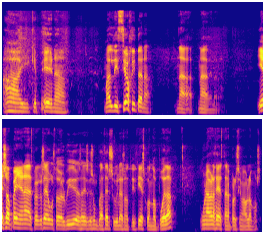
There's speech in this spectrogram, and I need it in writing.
Ay, qué pena. Maldición gitana. Nada, nada de nada. Y eso, Peña, nada, espero que os haya gustado el vídeo. Ya sabéis que es un placer subir las noticias cuando pueda. Un abrazo y hasta la próxima. Hablamos.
